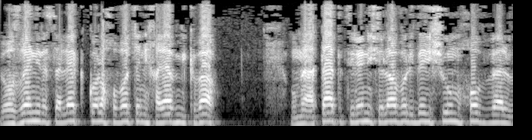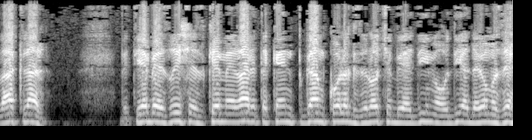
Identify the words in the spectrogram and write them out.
ועוזרני לסלק כל החובות שאני חייב מכבר. ומעתה תצילני שלא אבוא לידי שום חוב והלוואה כלל. ותהיה בעזרי שאזכה מהרה לתקן פגם כל הגזלות שבידי מעודי עד היום הזה.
